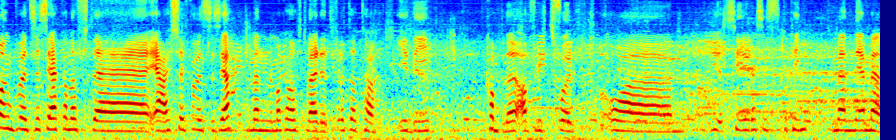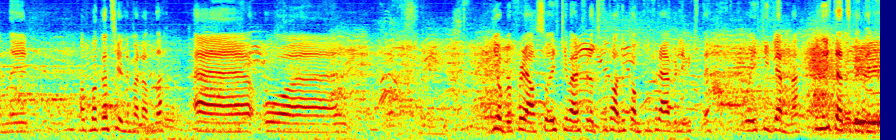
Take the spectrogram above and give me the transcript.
Mange på venstresida kan ofte Jeg er selv på venstresida, men man kan ofte være redd for å ta tak i de kampene av frykt for å eh, si rasistiske ting. Men jeg mener at man kan skille mellom det. eh, og eh, jobbe for det også, og ikke være for redd for å ta den kampen, for det er veldig viktig. Og ikke glemme minoritetskvinner.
